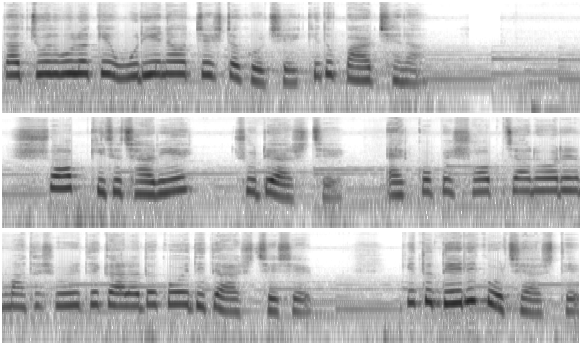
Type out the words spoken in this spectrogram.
তার চুলগুলোকে উড়িয়ে নেওয়ার চেষ্টা করছে, কিন্তু পারছে না। সব কিছু ছাড়িয়ে ছুটে আসছে। এক কোপে সব জানোয়ারের মাথা শরীর থেকে আলাদা করে দিতে আসছে সে। কিন্তু দেরি করছে আসতে।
